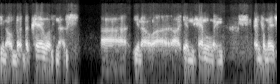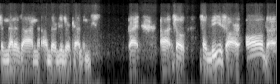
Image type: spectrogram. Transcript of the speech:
you know, the, the carelessness uh, you know, uh, uh, in handling information that is on their digital presence, right? so, so these are all the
